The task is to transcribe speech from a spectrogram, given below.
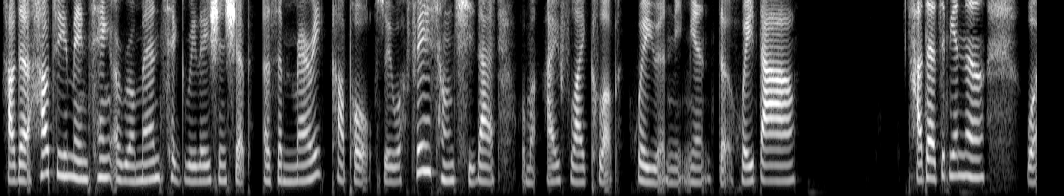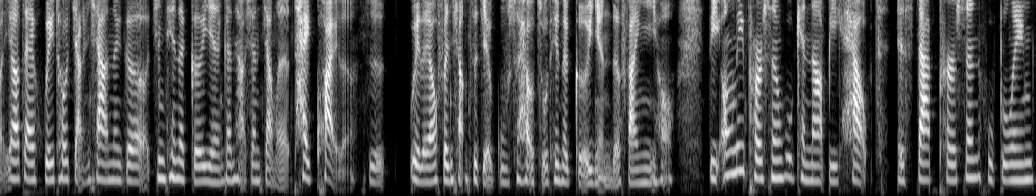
好的，How do you maintain a romantic relationship as a married couple？所以我非常期待我们 iFly Club 会员里面的回答。好的，这边呢，我要再回头讲一下那个今天的格言，刚才好像讲的太快了，就是。为了要分享自己的故事，还有昨天的格言的翻译哈。The only person who cannot be helped is that person who blamed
